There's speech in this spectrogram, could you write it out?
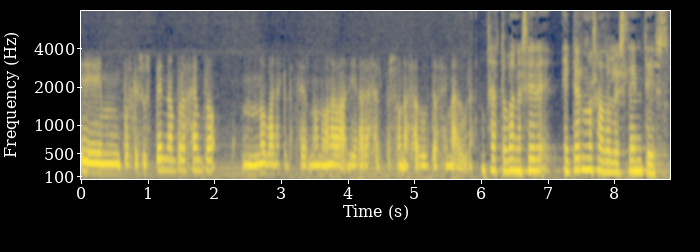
eh, pues que suspendan, por ejemplo, no van a crecer, ¿no? no van a llegar a ser personas adultas y maduras. Exacto, van a ser eternos adolescentes.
